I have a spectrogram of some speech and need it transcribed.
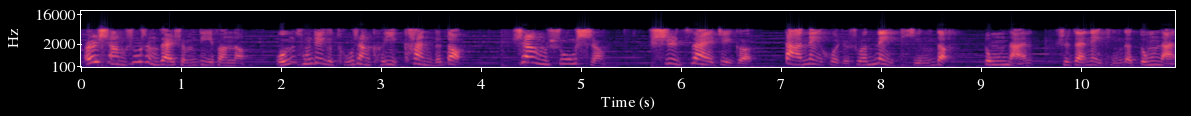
而尚书省在什么地方呢？我们从这个图上可以看得到，尚书省是在这个大内或者说内廷的东南，是在内廷的东南。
